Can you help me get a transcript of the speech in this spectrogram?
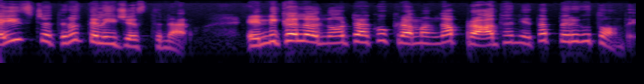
అయిష్టతను తెలియజేస్తున్నారు. ఎన్నికల్లో నోటాకు క్రమంగా ప్రాధాన్యత పెరుగుతోంది.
